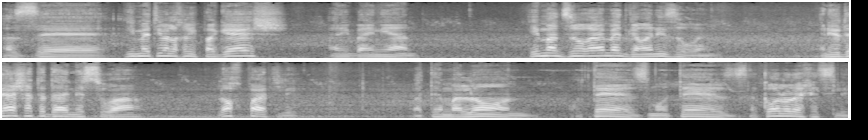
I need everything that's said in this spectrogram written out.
אז uh, אם מתאים לך להיפגש, אני בעניין. אם את זורמת, גם אני זורם. אני יודע שאת עדיין נשואה, לא אכפת לי. בתי מלון, הוטלס, מוטלס, הכל הולך אצלי.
